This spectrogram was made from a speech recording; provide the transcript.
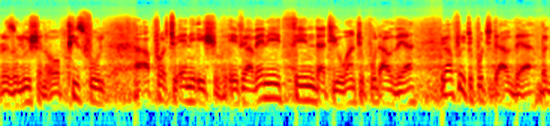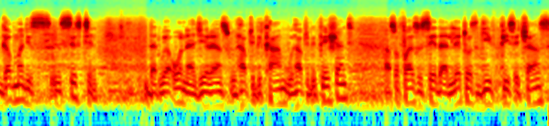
resolution or peaceful approach to any issue. If you have anything that you want to put out there, you are free to put it out there. But government is insisting that we're all Nigerians. We have to be calm. We have to be patient. As so far as to say that let us give peace a chance.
